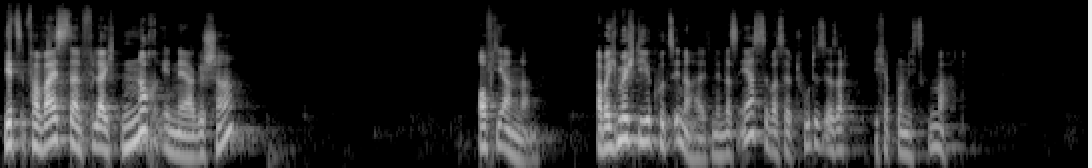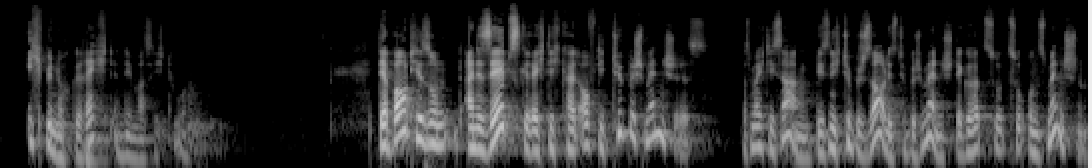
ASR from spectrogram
Jetzt verweist er vielleicht noch energischer auf die anderen. Aber ich möchte hier kurz innehalten, denn das Erste, was er tut, ist, er sagt, ich habe doch nichts gemacht. Ich bin doch gerecht in dem, was ich tue. Der baut hier so eine Selbstgerechtigkeit auf, die typisch Mensch ist. Das möchte ich sagen. Die ist nicht typisch Saul, die ist typisch Mensch. Der gehört zu, zu uns Menschen.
